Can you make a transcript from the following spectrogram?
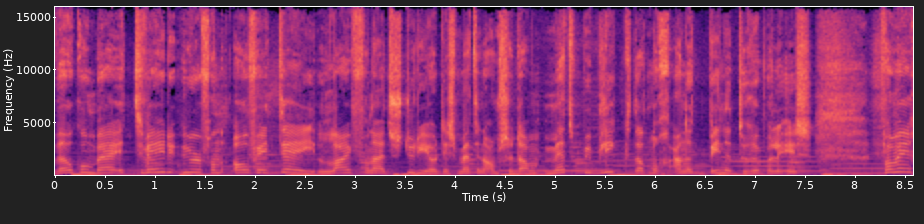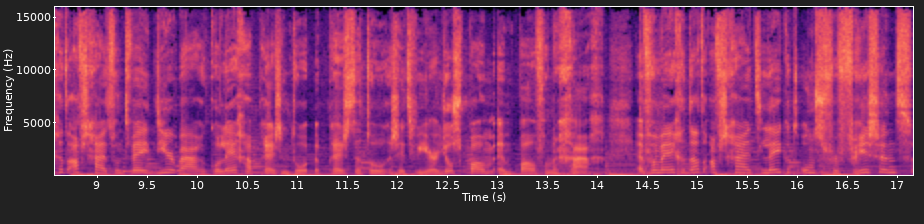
welkom bij het tweede uur van OVT. Live vanuit Studio Desmet in Amsterdam. Met publiek dat nog aan het binnendruppelen is. Vanwege het afscheid van twee dierbare collega-presentatoren zitten we hier. Jos Palm en Paul van der Graag. En vanwege dat afscheid leek het ons verfrissend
